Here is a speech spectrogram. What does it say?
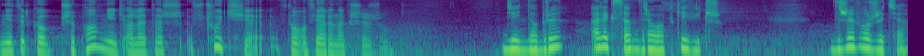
nie tylko przypomnieć, ale też wczuć się w tą ofiarę na krzyżu. Dzień dobry, Aleksandra Łapkiewicz. Drzewo życia,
